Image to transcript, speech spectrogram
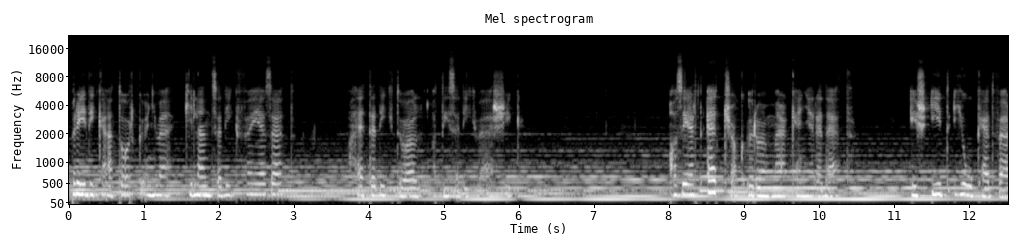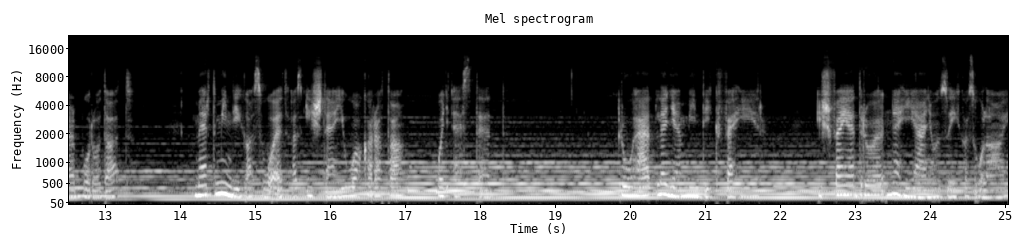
Prédikátor könyve 9. fejezet, a 7-től a 10. versig. Azért edd csak örömmel kenyeredet, és idd jókedvel borodat, mert mindig az volt az Isten jó akarata, hogy ezt tedd. Ruhád legyen mindig fehér, és fejedről ne hiányozzék az olaj.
